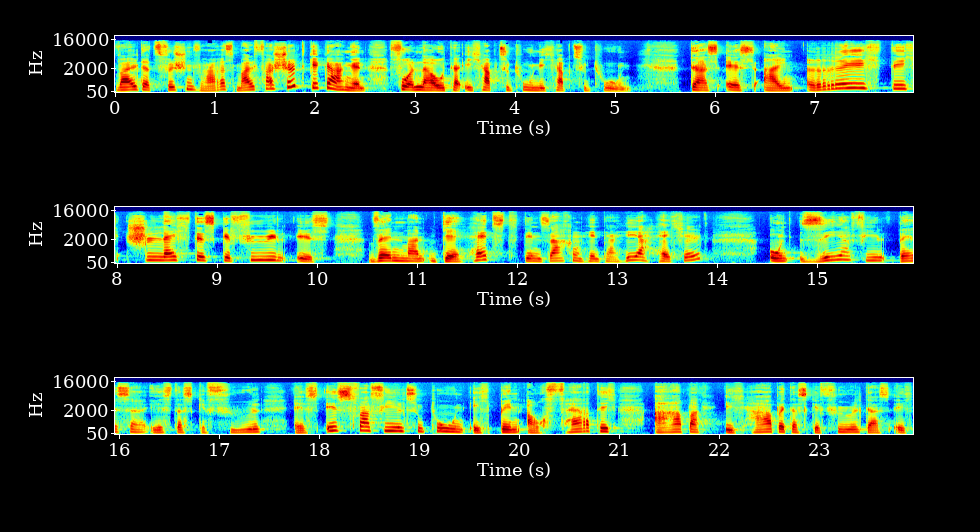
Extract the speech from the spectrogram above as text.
weil dazwischen war es mal verschütt gegangen vor lauter ich habe zu tun, ich habe zu tun, dass es ein richtig schlechtes Gefühl ist, wenn man gehetzt den Sachen hinterherhechelt, und sehr viel besser ist das Gefühl, es ist zwar viel zu tun, ich bin auch fertig, aber ich habe das Gefühl, dass ich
